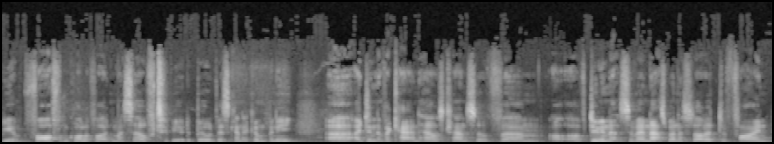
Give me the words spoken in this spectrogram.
you know, far from qualified myself to be able to build this kind of company. Uh, I didn't have a cat and hell's chance of um, of doing that. So then that's when I started to find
